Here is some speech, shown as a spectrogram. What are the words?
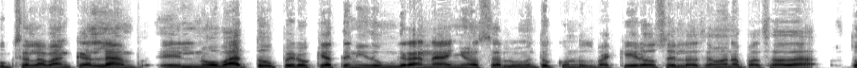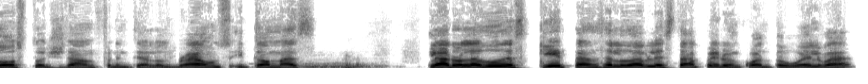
Cooks a la banca, Lamp, el novato, pero que ha tenido un gran año hasta el momento con los vaqueros. En la semana pasada, dos touchdowns frente a los Browns. Y Thomas, claro, la duda es qué tan saludable está, pero en cuanto vuelva,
